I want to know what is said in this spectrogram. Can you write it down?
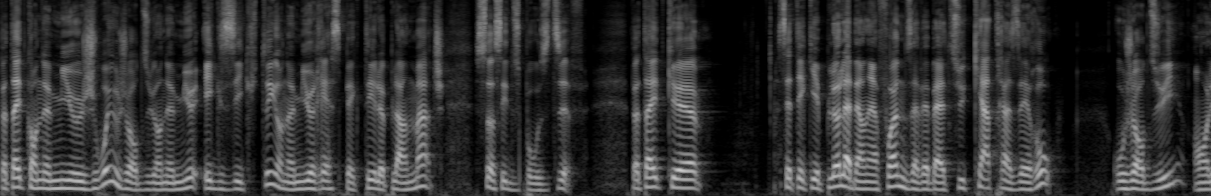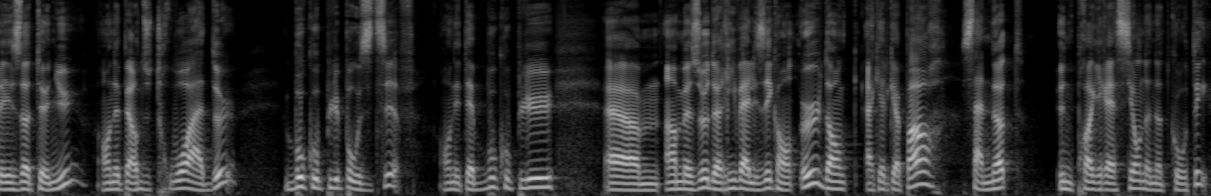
Peut-être qu'on a mieux joué aujourd'hui, on a mieux exécuté, on a mieux respecté le plan de match. Ça, c'est du positif. Peut-être que cette équipe-là, la dernière fois, nous avait battu 4 à 0. Aujourd'hui, on les a tenus, on a perdu 3 à 2, beaucoup plus positif. On était beaucoup plus euh, en mesure de rivaliser contre eux, donc à quelque part, ça note une progression de notre côté.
